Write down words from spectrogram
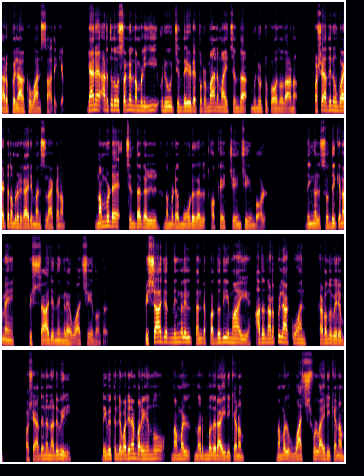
നടപ്പിലാക്കുവാൻ സാധിക്കും. ഞാൻ അടുത്ത ദിവസങ്ങൾ നമ്മൾ ഈ ഒരു ചിന്തയുടെ തുടർമാനമായ ചിന്ത മുന്നോട്ട് പോകുന്നതാണ്. പക്ഷെ അതിനു മുമ്പായിട്ട് നമ്മളൊരു കാര്യം മനസ്സിലാക്കണം. നമ്മുടെ ചിന്തകൾ നമ്മുടെ മൂഡുകൾ ഒക്കെ ചേഞ്ച് ചെയ്യുമ്പോൾ നിങ്ങൾ ശ്രദ്ധിക്കണമേ പിശാജ് നിങ്ങളെ വാച്ച് ചെയ്യുന്നുണ്ട്. പിശാജ് നിങ്ങളിൽ തന്റെ പദ്ധതിയുമായി അത് നടപ്പിലാക്കുവാൻ കടന്നു വരും പക്ഷെ അതിന് നടുവിൽ ദൈവത്തിന്റെ വചനം പറയുന്നു നമ്മൾ നിർമ്മതരായിരിക്കണം. നമ്മൾ വാച്ച്ഫുള്ളായിരിക്കണം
